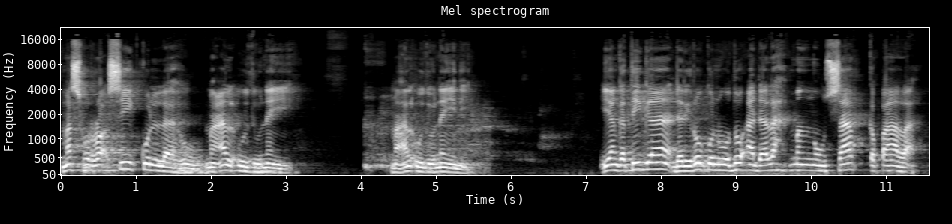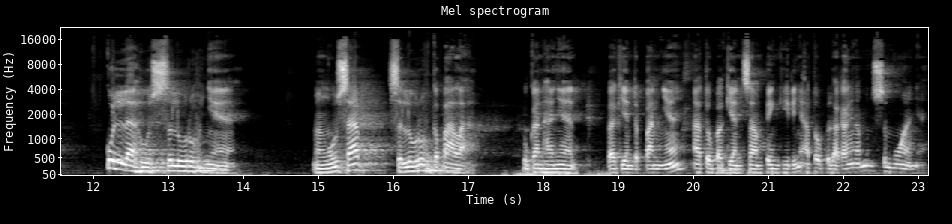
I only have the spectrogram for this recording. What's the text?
mashur ra'si kullahu ma'al udhunai. Ma'al udhunaini. Yang ketiga dari rukun wudhu adalah mengusap kepala. Kullahu seluruhnya. Mengusap seluruh kepala. Bukan hanya bagian depannya atau bagian samping kirinya atau belakang namun semuanya.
